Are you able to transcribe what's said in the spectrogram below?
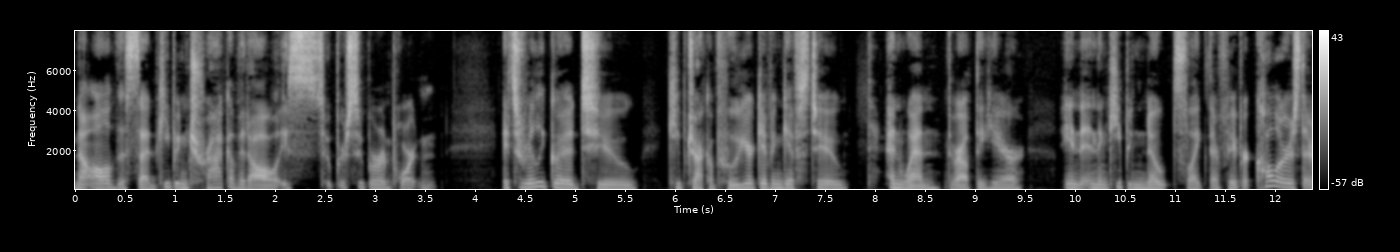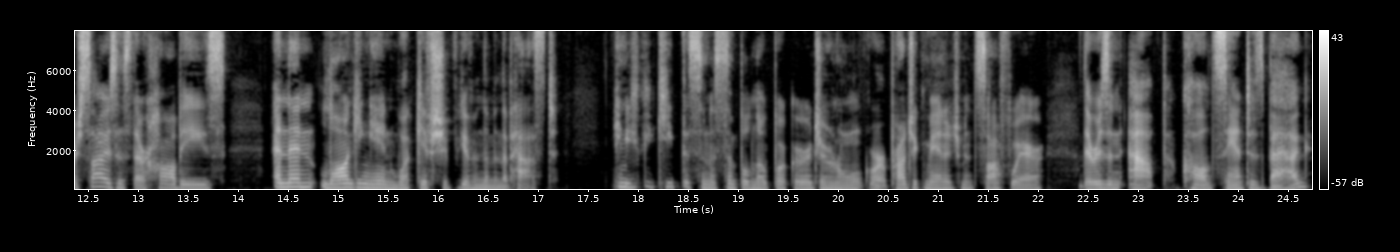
Now, all of this said, keeping track of it all is super, super important. It's really good to keep track of who you're giving gifts to and when throughout the year, and, then keeping notes like their favorite colors, their sizes, their hobbies, and then logging in what gifts you've given them in the past. And you could keep this in a simple notebook or a journal or a project management software there is an app called Santa's Bag.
